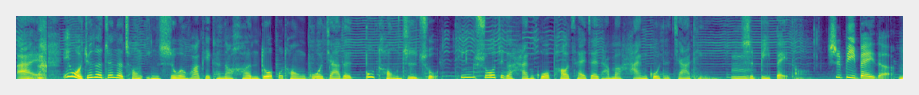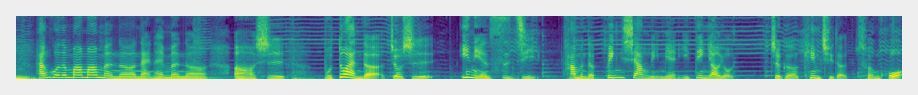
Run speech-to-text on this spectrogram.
爱，因为我觉得真的从饮食文化可以看到很多不同国家的不同之处。听说这个韩国泡菜在他们韩国的家庭是必备的，哦，是必备的。嗯，韩国的妈妈们呢，奶奶们呢，呃，是不断的，就是一年四季，他们的冰箱里面一定要有这个 kimchi 的存货。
